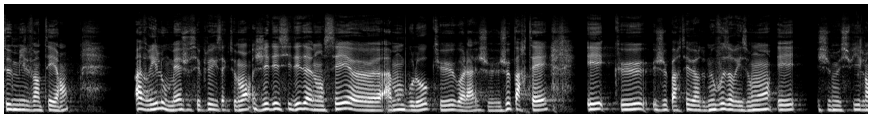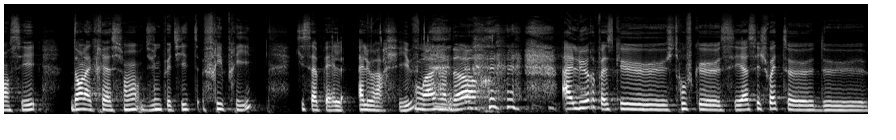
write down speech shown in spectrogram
2021 avril ou mai, je sais plus exactement, j'ai décidé d'annoncer euh, à mon boulot que voilà, je, je, partais et que je partais vers de nouveaux horizons et je me suis lancée dans la création d'une petite friperie qui s'appelle Allure Archive. Ouais, j'adore. Allure parce que je trouve que c'est assez chouette euh, de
